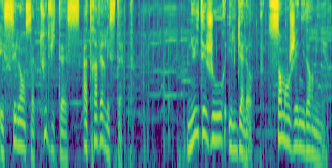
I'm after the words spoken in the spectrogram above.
et s'élance à toute vitesse à travers les steppes. Nuit et jour, il galope, sans manger ni dormir,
